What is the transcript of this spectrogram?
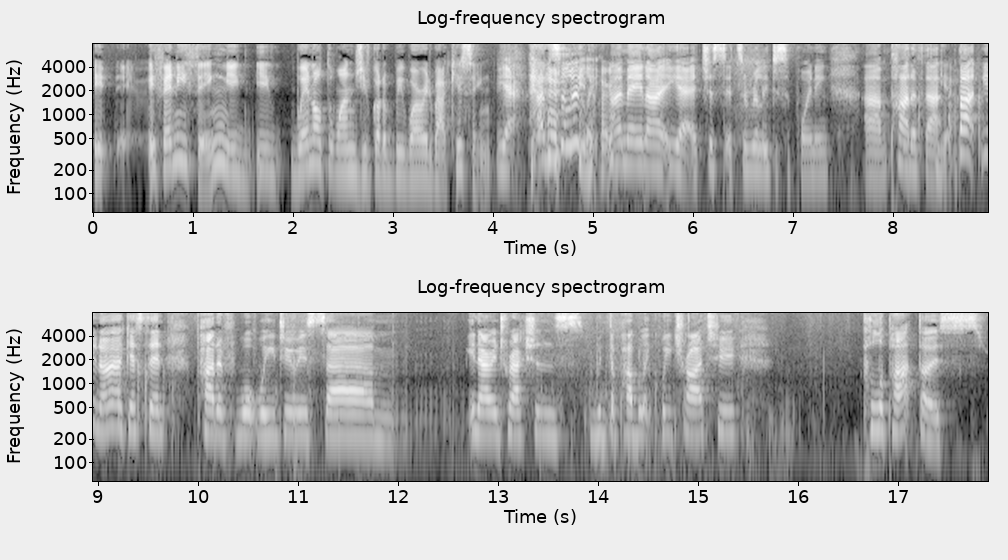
it, if anything, you, you, we're not the ones you've got to be worried about kissing. Yeah, absolutely. You know? I mean, I yeah, it's just it's a really disappointing um, part of that. Yeah. But you know, I guess then part of what we do is um, in our interactions with the public, we try to pull apart those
